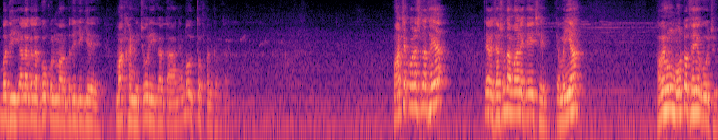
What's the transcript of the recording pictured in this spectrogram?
બધી અલગ અલગ ગોકુલમાં બધી જગ્યાએ માખણની ચોરી કરતા અને બહુ જ તોફાન કરતા. પાંચેક વર્ષના થયા, ત્યારે જશોદા માને કહે છે કે મૈયા, હવે હું મોટો થઈ ગયો છું.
